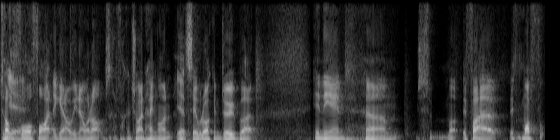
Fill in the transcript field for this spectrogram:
top Yeah. four fighting again, oh, you know what? I'm just gonna fucking try and hang on Yep. and see what I can do. But in the end, um, just my, if I if my foot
